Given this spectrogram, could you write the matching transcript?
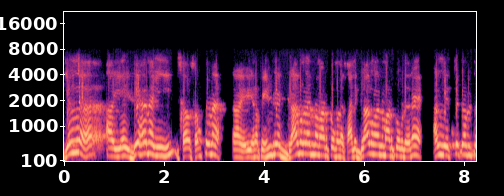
ಎಲ್ಲ ಆ ದೇಹನ ಈ ಸಂಪೂರ್ಣ ಏನಪ್ಪ, ಇಂದ್ರಿಯ ಗ್ರಾಮಗಳನ್ನ ಮಾಡ್ಕೊಂಬಿಡ ಸಾಲ ಗ್ರಾಮಗಳನ್ನ ಅಲ್ಲಿ ಅಲ್ಲಿರ್ತಕ್ಕಂಥ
